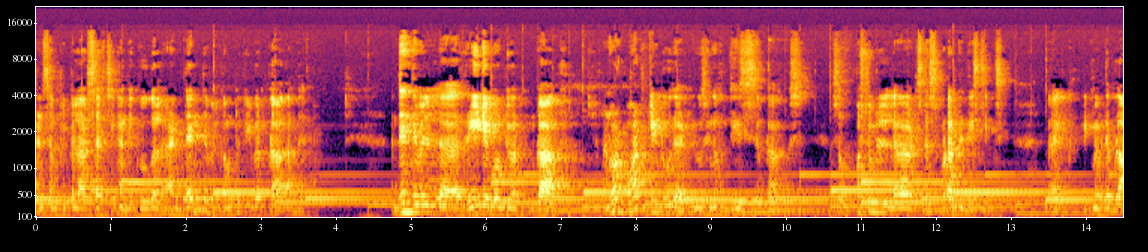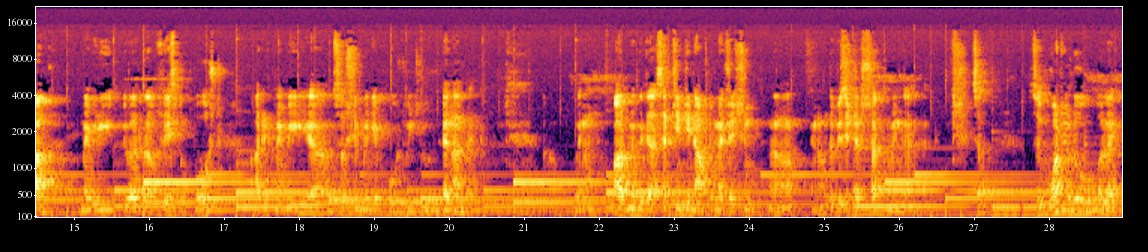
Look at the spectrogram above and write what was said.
and some people are searching on the google and then they will come to your blog on that. And then they will uh, read about your blog. And what, what we can do that using of these blogs? So first we will uh, discuss what are the, these things. Like it may be the blog it may be your uh, facebook post or it may be uh, social media post which you done on that or maybe the search engine optimization uh, you know the visitors are coming on so so what you do like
